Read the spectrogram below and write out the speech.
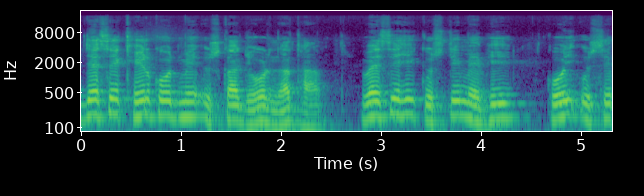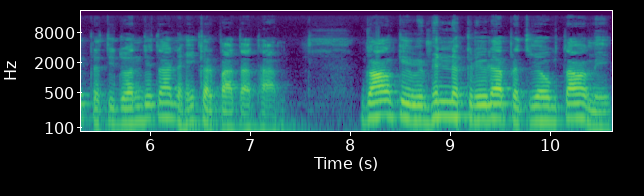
जैसे खेलकूद में उसका जोड़ न था, वैसे ही कुश्ती में भी कोई उससे प्रतिद्वंदिता नहीं कर पाता था। गाँव की विभिन्न क्रीड़ा प्रतियोगिताओं में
